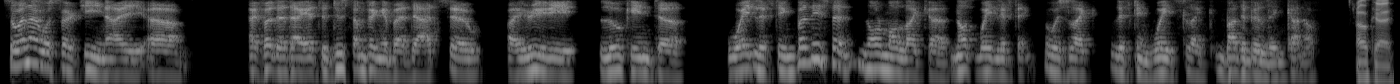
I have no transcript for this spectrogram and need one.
So when I was 13, I uh, I thought that I had to do something about that. So I really look into weightlifting, but it's a normal like uh, not weightlifting. It was like lifting weights, like bodybuilding kind of. Okay.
